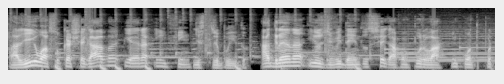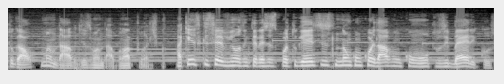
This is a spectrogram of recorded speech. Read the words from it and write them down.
Ali o açúcar chegava e era, enfim, distribuído. A grana e os dividendos chegavam por lá, enquanto Portugal mandava e desmandava no Atlântico. Aqueles que serviam aos interesses portugueses não concordavam com outros ibéricos,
